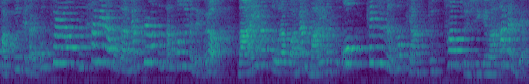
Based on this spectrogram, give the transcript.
바꾸지 말고 플러스 3이라고 하면 플러스 3 써주면 되고요. 마이너스 5라고 하면 마이너스 5 해주면서 그냥 붙여주시기만 하면 돼요.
